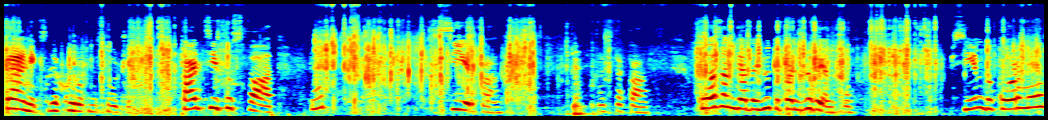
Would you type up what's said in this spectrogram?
Премікс для курок несучих. Кальцій фосфат. Тут сірка. Ось така. Козам я даю тепер живинку. Всім до корму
